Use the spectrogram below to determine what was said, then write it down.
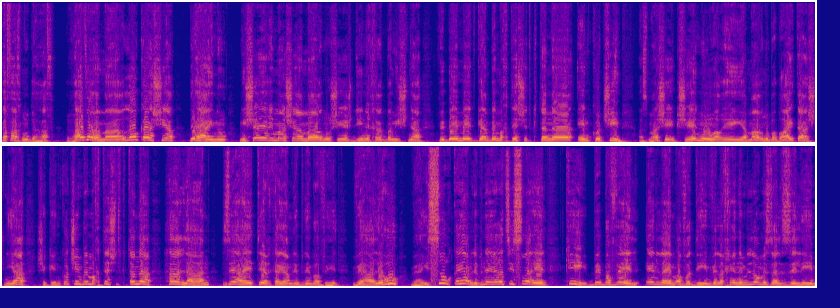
הפכנו דף, רבא אמר לא קשיא, דהיינו, נישאר עם מה שאמרנו שיש דין אחד במשנה, ובאמת גם במכתשת קטנה אין קודשים. אז מה שהקשינו, הרי אמרנו בברייתא השנייה שכן קודשים במכתשת קטנה. הלן, זה ההיתר קיים לבני בבל, והלהו, והאיסור קיים לבני ארץ ישראל. כי בבבל אין להם עבדים ולכן הם לא מזלזלים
